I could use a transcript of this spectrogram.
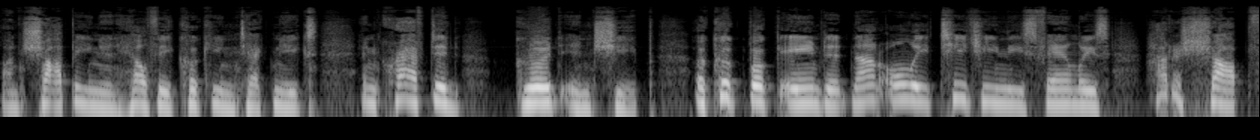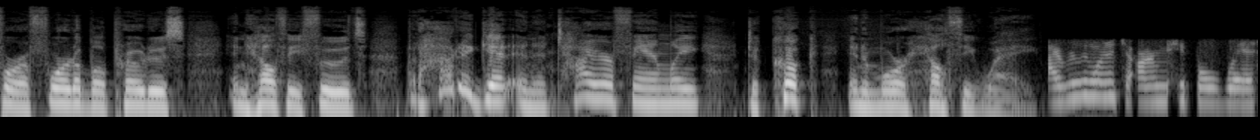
on shopping and healthy cooking techniques and crafted Good and Cheap, a cookbook aimed at not only teaching these families how to shop for affordable produce and healthy foods, but how to get an entire family to cook in a more healthy way. I really wanted to arm people with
